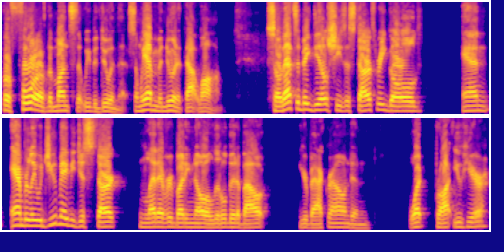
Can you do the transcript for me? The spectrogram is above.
for four of the months that we've been doing this. And we haven't been doing it that long. So that's a big deal. She's a star three gold. And Amberly, would you maybe just start and let everybody know a little bit about your background and what brought you here?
